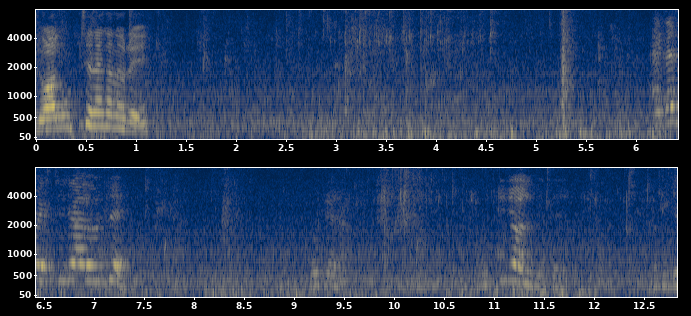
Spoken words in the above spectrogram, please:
জল উঠছে না কেন রে এটা বেশি জল উঠে উঠে না উঠি জল দিতে উঠি জল উঠি জল আচ্ছা, তো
